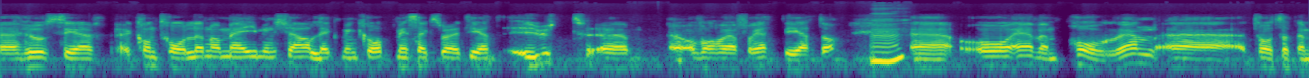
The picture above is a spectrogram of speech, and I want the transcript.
eh, hur ser kontrollen av mig, min kärlek, min kropp, min sexualitet ut? Eh, Och vad har jag för rättigheter? Eh, Och även porren, trots att den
